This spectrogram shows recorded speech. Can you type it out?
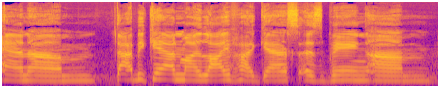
And um, that began my life, I guess, as being um,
